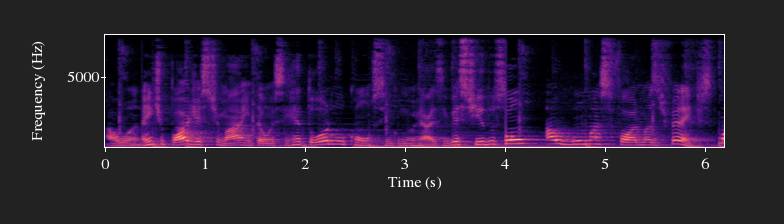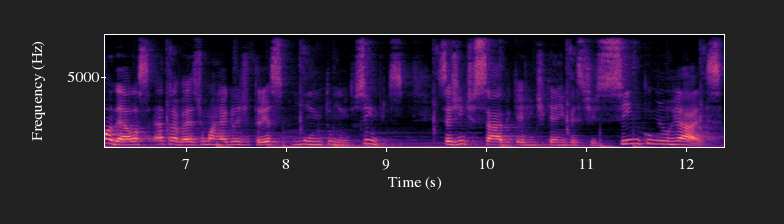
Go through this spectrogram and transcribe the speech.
ao ano. A gente pode estimar então esse retorno com os 5 mil reais investidos com algumas formas diferentes. Uma delas é através de uma regra de três muito, muito simples. Se a gente sabe que a gente quer investir 5 mil reais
